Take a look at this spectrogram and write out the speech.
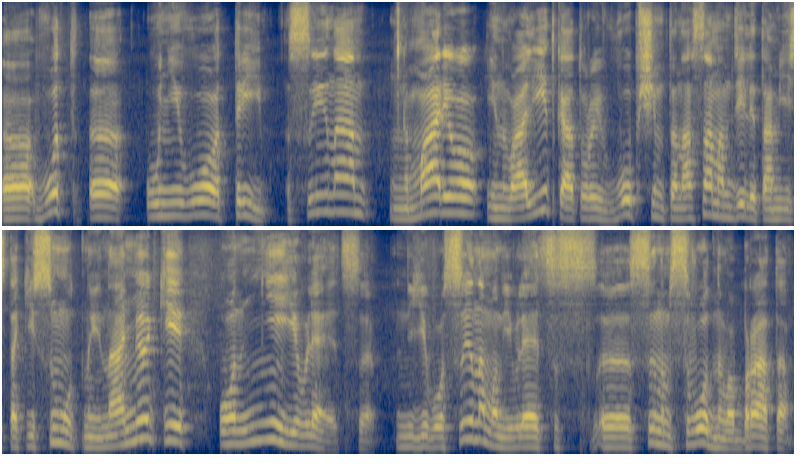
Э, вот э, у него три сына. Марио инвалид, который, в общем-то, на самом деле там есть такие смутные намеки. Он не является его сыном, он является э, сыном сводного брата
